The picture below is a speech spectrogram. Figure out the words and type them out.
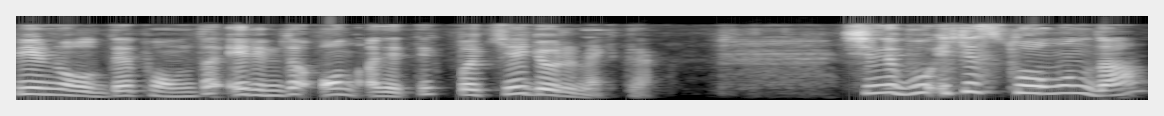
bir nol depomda elimde 10 adetlik bakiye görülmekte. Şimdi bu iki stoğumun da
